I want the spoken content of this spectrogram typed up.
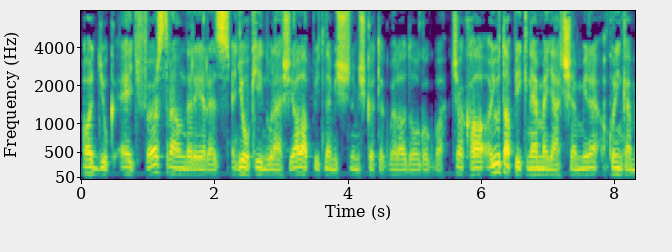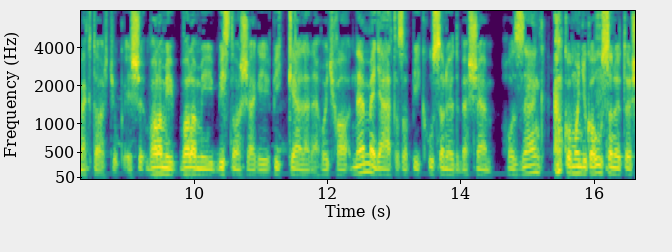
adjuk egy first rounderért, ez egy jó kiindulási alap, itt nem is, nem is kötök bele a dolgokba. Csak ha a Utah pick nem megy át semmire, akkor inkább megtartjuk. És valami, valami biztonsági pick kellene, hogyha nem megy át az a pick 25-be sem, hozzánk, akkor mondjuk a 25-ös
